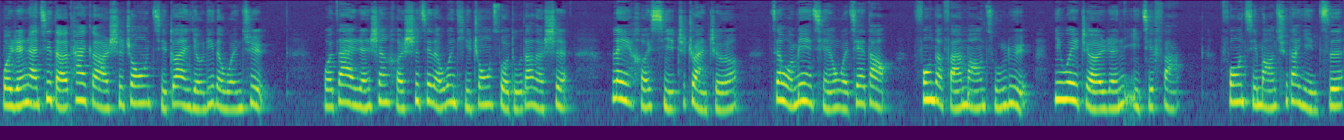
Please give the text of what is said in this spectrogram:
我仍然记得泰戈尔诗中几段有力的文句。我在人生和世界的问题中所读到的是：泪和喜之转折。在我面前，我见到风的繁忙足履意味着人以及法。风急忙去到影子，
